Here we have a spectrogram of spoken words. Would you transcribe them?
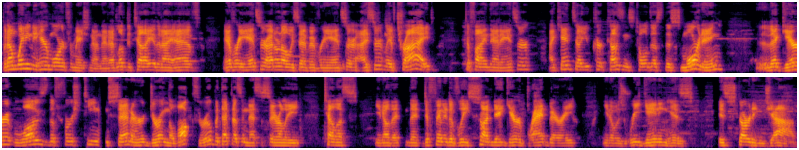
But I'm waiting to hear more information on that. I'd love to tell you that I have every answer. I don't always have every answer. I certainly have tried to find that answer. I can tell you Kirk Cousins told us this morning that Garrett was the first team center during the walkthrough, but that doesn't necessarily tell us you know, that that definitively Sunday Garrett Bradbury, you know, is regaining his his starting job.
